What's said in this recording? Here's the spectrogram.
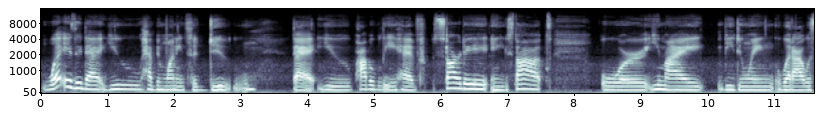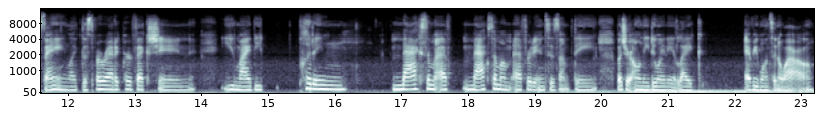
what is it that you have been wanting to do that you probably have started and you stopped or you might be doing what I was saying like the sporadic perfection you might be putting maximum maximum effort into something but you're only doing it like every once in a while.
